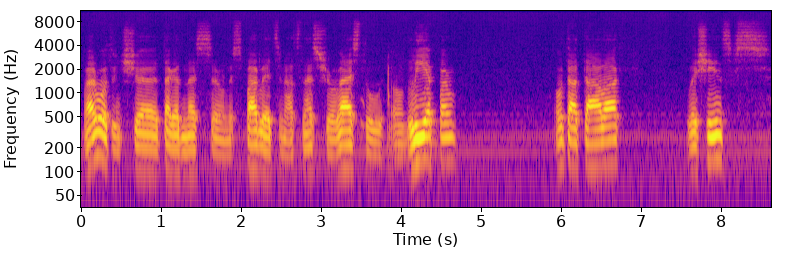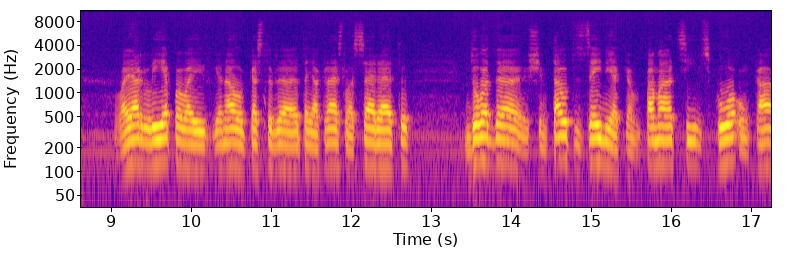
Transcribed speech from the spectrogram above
Varbūt viņš tagad nes, un es pārliecināts, nes šo vēstuli liepam. Un tā tālāk. Lešīnsks vai ar liepa vai vienalga, kas tur tajā krēslā sēdētu, dod šim tautas dzēniekam pamācības, ko un kā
